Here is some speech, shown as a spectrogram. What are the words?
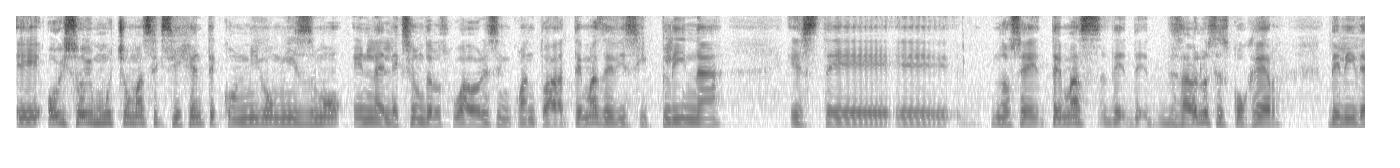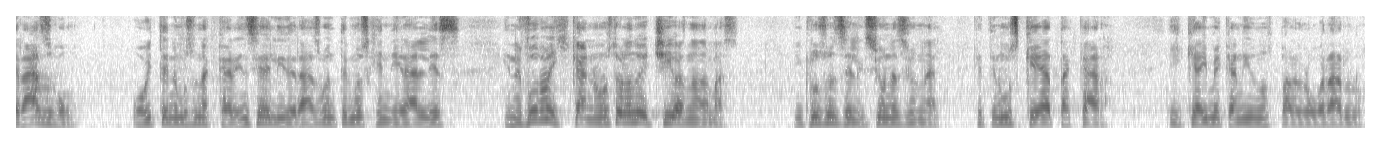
Eh, hoy soy mucho más exigente conmigo mismo en la elección de los jugadores en cuanto a temas de disciplina, este, eh, no sé, temas de, de, de, saberlos escoger, de liderazgo. Hoy tenemos una carencia de liderazgo en términos generales en el fútbol mexicano, no estoy hablando de Chivas nada más, incluso en selección nacional, que tenemos que atacar y que hay mecanismos para lograrlo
